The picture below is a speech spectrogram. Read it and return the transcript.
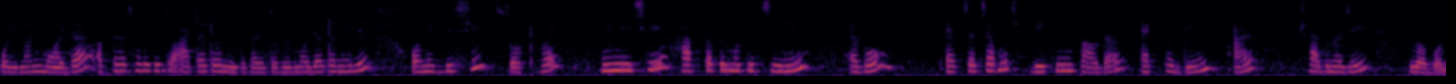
পরিমাণ ময়দা। আপনারা চাইলে কিন্তু আটাটাও নিতে পারেন, তবে ময়দাটা নিলে অনেক বেশি সফট হয়। নিয়ে নিয়েছি হাফ কাপের মতো চিনি এবং এক চা চামচ বেকিং পাউডার একটা ডিম আর স্বাদ অনুযায়ী লবণ।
